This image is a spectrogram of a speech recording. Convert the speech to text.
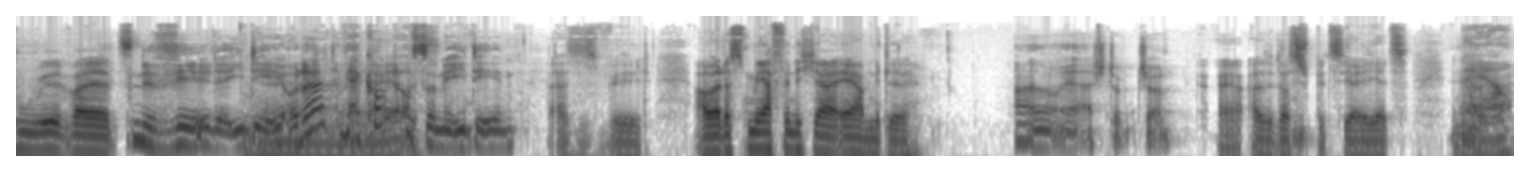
cool, weil Das ist eine wilde Idee, oder? Wer kommt ja, auf so eine Ideen? das ist wild. Aber das Meer finde ich ja eher mittel. Also, ja, stimmt schon. Ja, also das speziell jetzt. Naja.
